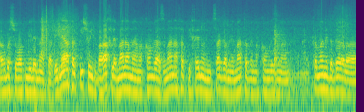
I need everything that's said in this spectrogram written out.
ארבע שורות מלמטה. והנה אף על פי שהוא יתברך למעלה מהמקום והזמן, אף על פי כן הוא נמצא גם למטה במקום וזמן. כמובן נדבר על, ה,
